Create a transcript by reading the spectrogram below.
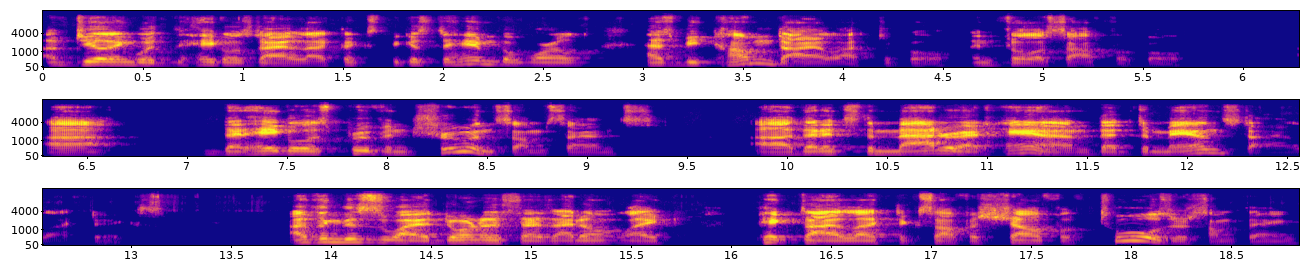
of dealing with Hegel's dialectics, because to him the world has become dialectical and philosophical. Uh, that Hegel has proven true in some sense, uh, that it's the matter at hand that demands dialectics. I think this is why Adorno says I don't like pick dialectics off a shelf of tools or something.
